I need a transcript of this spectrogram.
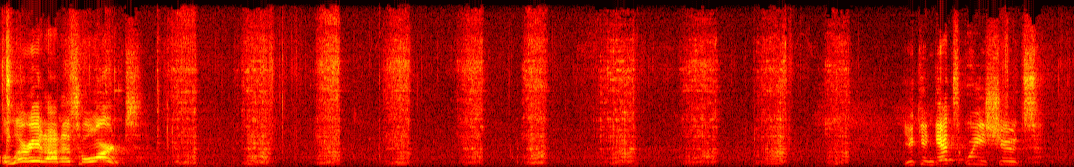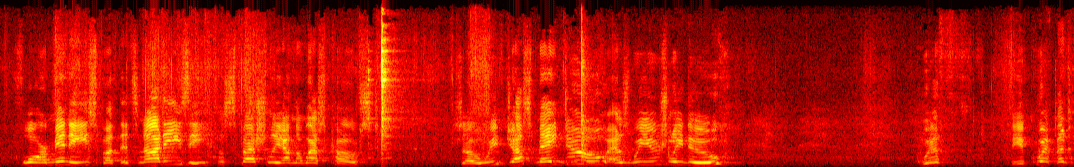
a lariat on his horns. You can get squeeze chutes for minis, but it's not easy, especially on the West Coast. So we've just made do, as we usually do, with the equipment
